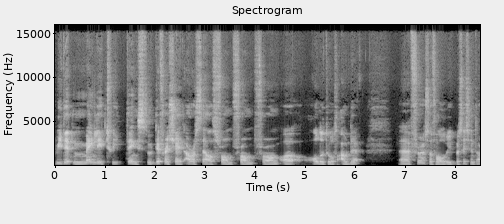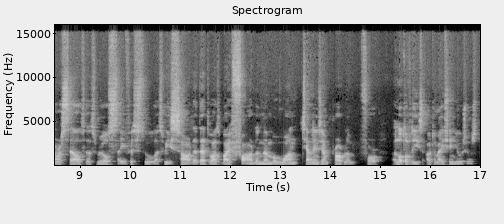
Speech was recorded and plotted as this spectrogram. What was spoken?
we did mainly three things to differentiate ourselves from from from uh, all the tools out there. Uh, first of all, we positioned ourselves as real safest tool, as we saw that that was by far the number one challenge and problem for a lot of these automation users.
